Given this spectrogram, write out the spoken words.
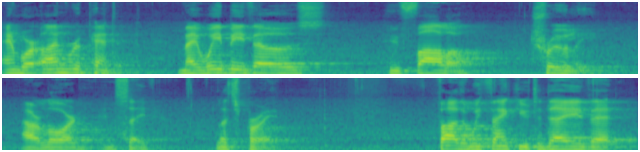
and were unrepentant. May we be those who follow truly our Lord and Savior. Let's pray. Father, we thank you today that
